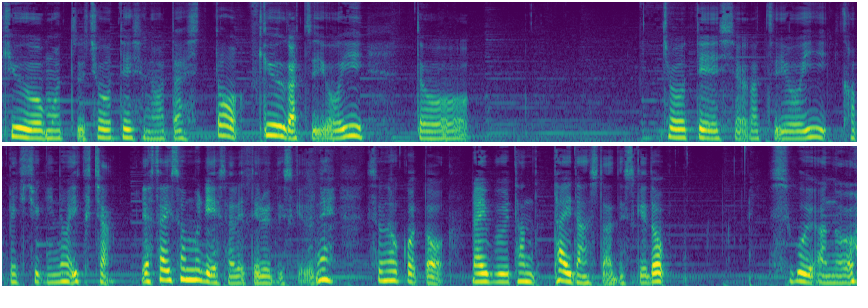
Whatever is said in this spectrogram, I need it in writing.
9を持つ調停者の私と9が強いと調停者が強い完璧主義のいくちゃん。野菜ソムリエされてるんですけどね。その子とライブ対談したんですけどすごいあの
